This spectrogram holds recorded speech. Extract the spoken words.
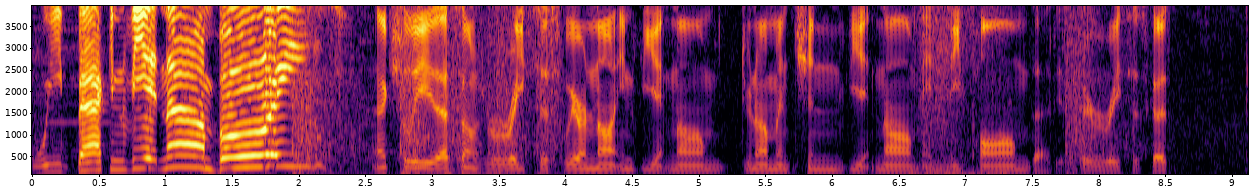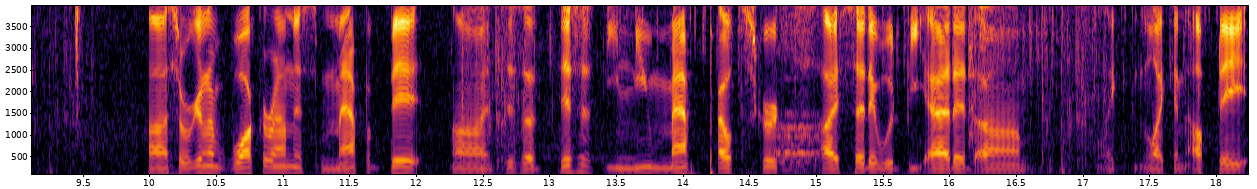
We back in Vietnam, boys! Actually, that sounds racist. We are not in Vietnam. Do not mention Vietnam in napalm. That is very racist, guys. Uh, so we're gonna walk around this map a bit. Uh, this is a this is the new map outskirts. I said it would be added, um, like like an update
